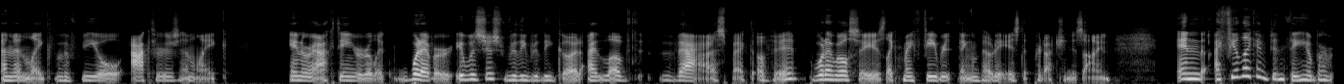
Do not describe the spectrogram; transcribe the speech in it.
and then like the real actors and like interacting or like whatever. It was just really, really good. I loved that aspect of it. What I will say is like my favorite thing about it is the production design. And I feel like I've been thinking about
